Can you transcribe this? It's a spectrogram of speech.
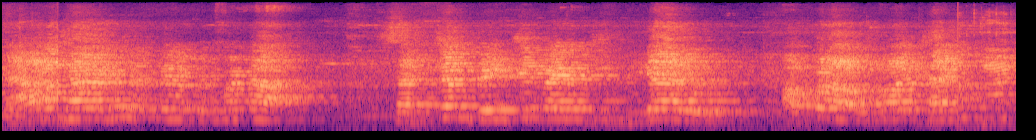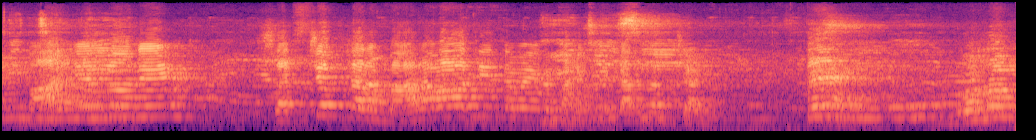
లేవధ్యాయుడు చెప్పిన పిమ్మట సత్యం బెంచి పై నుంచి దిగాడు అప్పుడు బాల్యంలోనే సత్యం తన మానవాతీతమైన మహిళ కనబచ్చాడు గుర్రం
